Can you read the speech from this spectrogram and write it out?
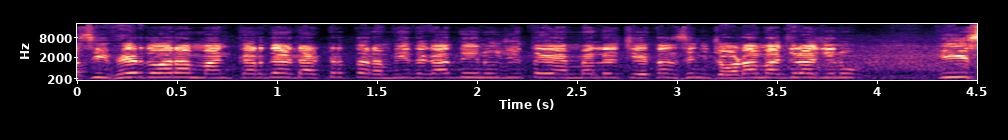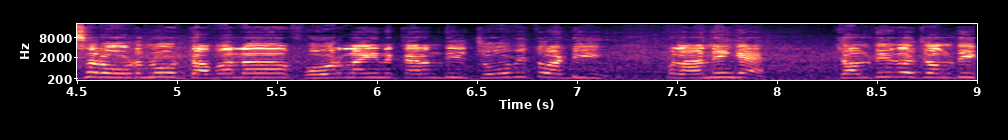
ਅਸੀਂ ਫਿਰ ਦੁਬਾਰਾ ਮੰਗ ਕਰਦੇ ਹਾਂ ਡਾਕਟਰ ਧਰਮਵੀਰ ਗਾਂਧੀ ਨੂੰ ਜੀ ਤੇ ਐਮਐਲਏ ਚੇਤਨ ਸਿੰਘ ਜੋੜਾ ਮਾਜਰਾ ਜੀ ਨੂੰ ਕਿ ਇਸ ਰੋਡ ਨੂੰ ਡਬਲ ਫੋਰ ਲਾਈਨ ਕਰਨ ਦੀ ਜੋ ਵੀ ਤੁਹਾਡੀ ਪਲਾਨਿੰਗ ਹੈ, ਜਲਦੀ ਤੋਂ ਜਲਦੀ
